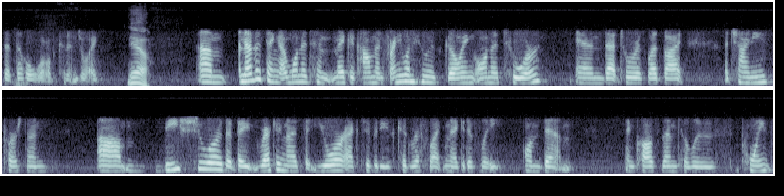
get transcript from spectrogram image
that the whole world could enjoy. Yeah. Um, another thing, I wanted to make a comment for anyone who is going on a tour, and that tour is led by a Chinese person. Um, be sure that they recognize that your activities could reflect negatively on them and cause them to lose points,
